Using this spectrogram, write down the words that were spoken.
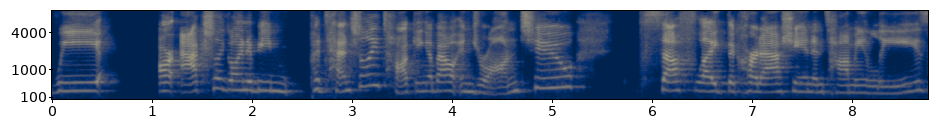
we are actually going to be potentially talking about and drawn to stuff like the Kardashian and Tommy Lee's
